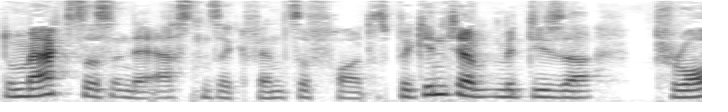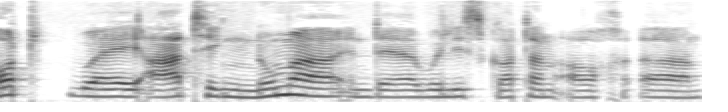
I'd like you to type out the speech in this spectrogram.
du merkst es in der ersten Sequenz sofort. Es beginnt ja mit dieser Broadway-artigen Nummer, in der Willie Scott dann auch äh,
